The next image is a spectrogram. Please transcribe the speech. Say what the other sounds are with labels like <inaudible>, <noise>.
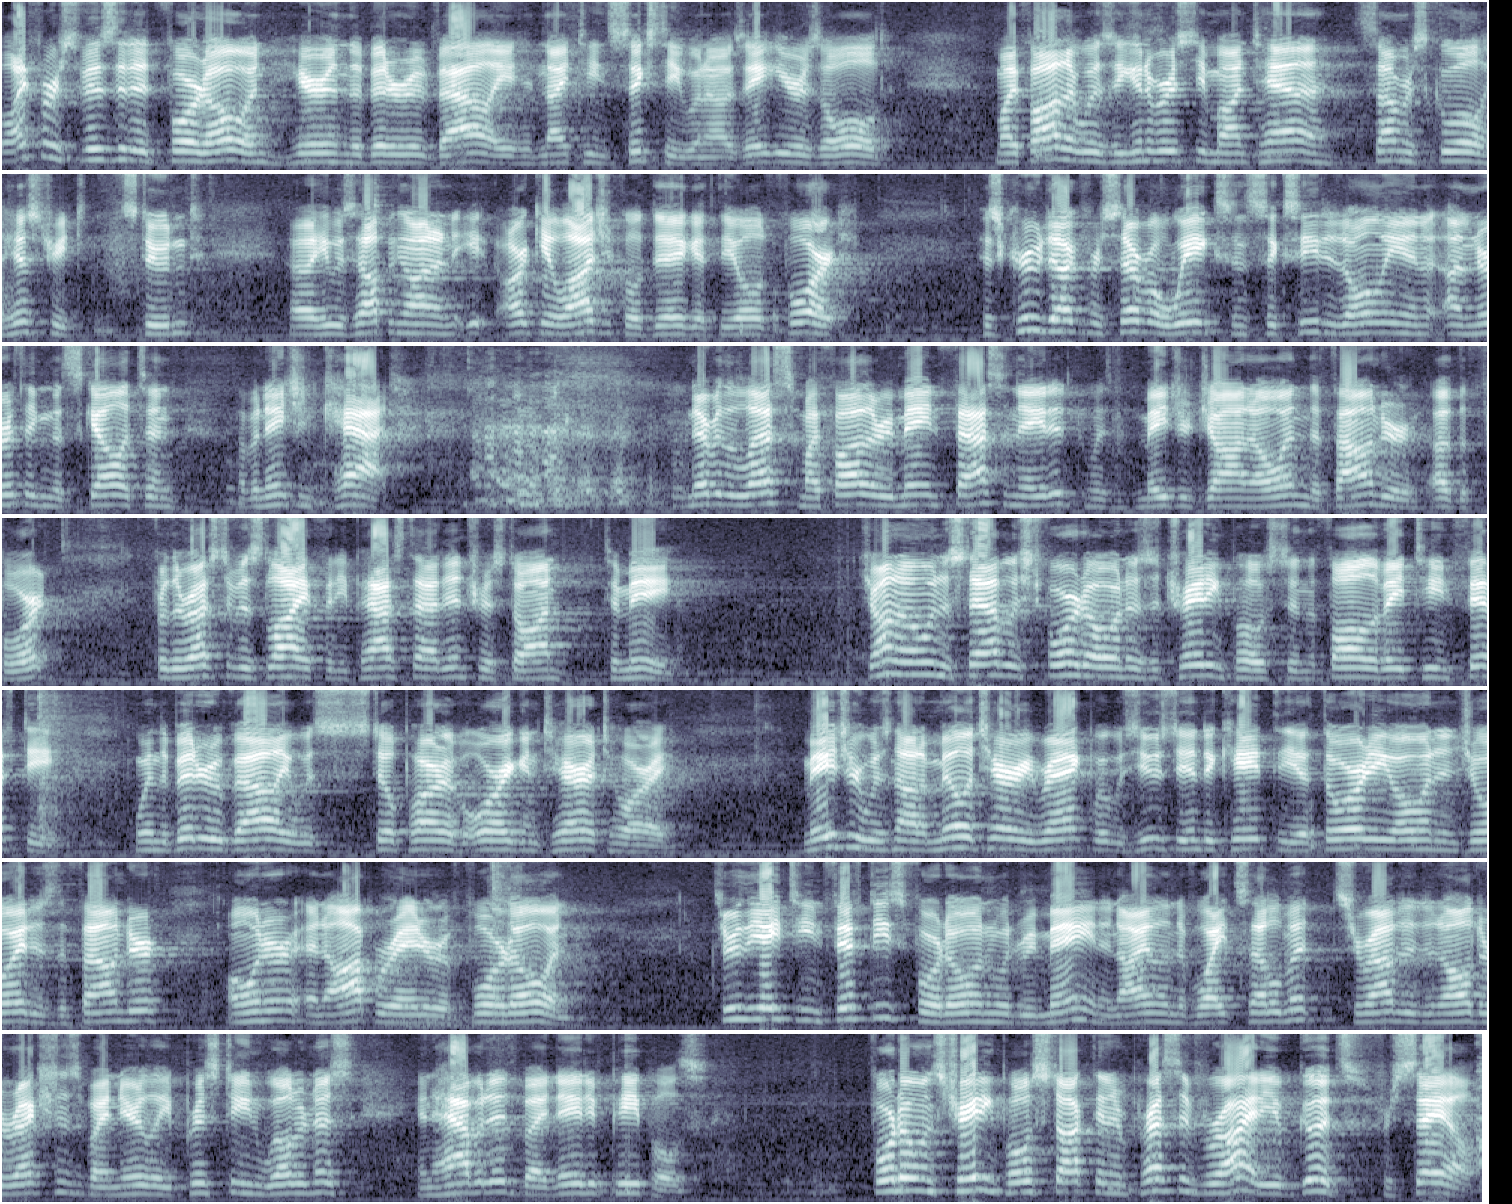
Well, I first visited Fort Owen here in the Bitterroot Valley in 1960 when I was eight years old. My father was a University of Montana summer school history t- student. Uh, he was helping on an archaeological dig at the old fort. His crew dug for several weeks and succeeded only in unearthing the skeleton of an ancient cat. <laughs> Nevertheless, my father remained fascinated with Major John Owen, the founder of the fort, for the rest of his life, and he passed that interest on to me. John Owen established Fort Owen as a trading post in the fall of 1850 when the Bitterroot Valley was still part of Oregon Territory. Major was not a military rank, but was used to indicate the authority Owen enjoyed as the founder, owner, and operator of Fort Owen. Through the 1850s, Fort Owen would remain an island of white settlement, surrounded in all directions by nearly pristine wilderness inhabited by native peoples. Fort Owen's trading post stocked an impressive variety of goods for sale,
